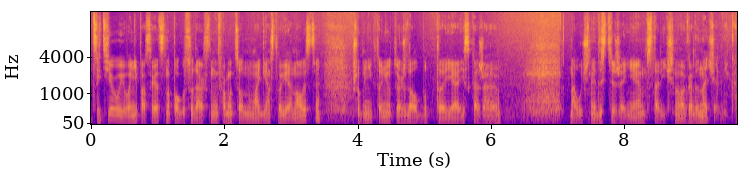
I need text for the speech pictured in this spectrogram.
Цитирую его непосредственно по государственному информационному агентству РИА Новости, чтобы никто не утверждал, будто я искажаю научные достижения столичного градоначальника.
